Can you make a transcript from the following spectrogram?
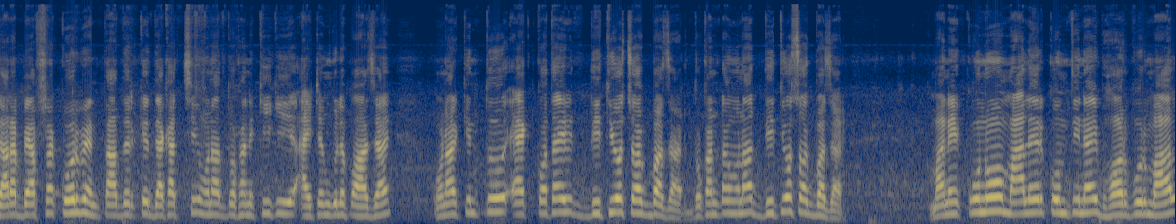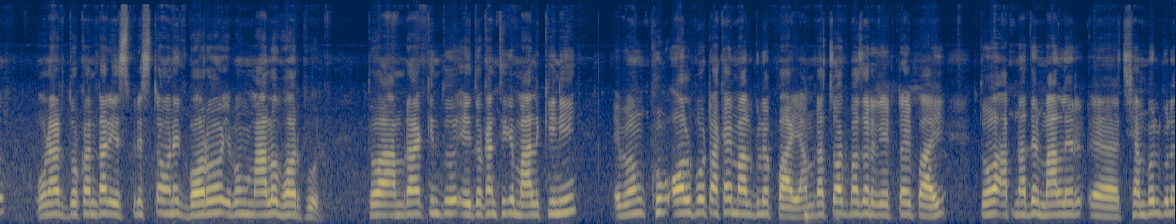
যারা ব্যবসা করবেন, তাদেরকে দেখাচ্ছি ওনার দোকানে কি কি আইটেমগুলো পাওয়া যায়। ওনার কিন্তু এক কথায় দ্বিতীয় চক বাজার, দোকানটা ওনার দ্বিতীয় চক বাজার। মানে কোনো মালের কমতি নাই, ভরপুর মাল। ওনার দোকানটার স্পেসটা অনেক বড় এবং মালও ভরপুর। তো আমরা কিন্তু এই দোকান থেকে মাল কিনি এবং খুব অল্প টাকায় মালগুলো পাই। আমরা চক বাজারের রেটটাই পাই। তো আপনাদের মালের স্যাম্পলগুলো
